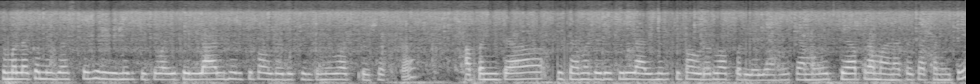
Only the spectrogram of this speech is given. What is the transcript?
तुम्हाला कमी जास्त हिरवी मिरची किंवा इथे लाल मिरची पावडर देखील तुम्ही वापरू शकता. आपण त्या पिठामध्ये देखील लाल मिरची पावडर वापरलेली आहे. त्यामुळे त्या प्रमाणातच आपण इथे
